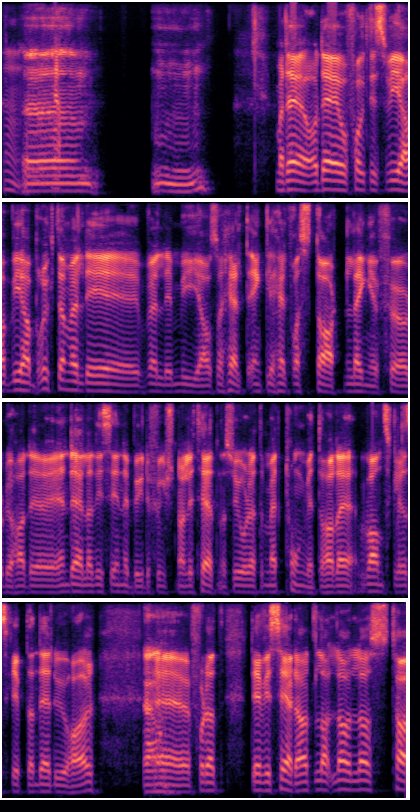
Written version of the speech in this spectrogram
Mm. Uh, mm. Men det, og det er jo faktisk, Vi har, vi har brukt den veldig, veldig mye, altså helt, egentlig helt fra starten, lenge før du hadde en del av disse innebygde funksjonalitetene som gjorde dette mer tungvint å ha det vanskeligere skript enn det du har. Ja. Eh, for det, det vi ser da, la, la, la oss ta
